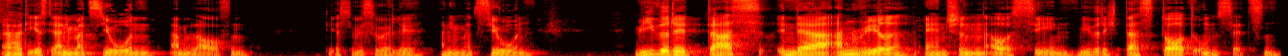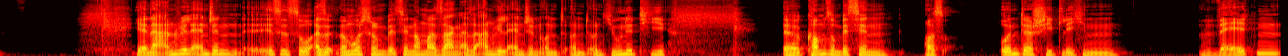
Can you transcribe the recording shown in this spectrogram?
äh, die erste Animation am Laufen. Die erste visuelle Animation. Wie würde das in der Unreal Engine aussehen? Wie würde ich das dort umsetzen? Ja, in der Unreal Engine ist es so, also man muss schon ein bisschen nochmal sagen, also Unreal Engine und, und, und Unity äh, kommen so ein bisschen aus unterschiedlichen Welten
